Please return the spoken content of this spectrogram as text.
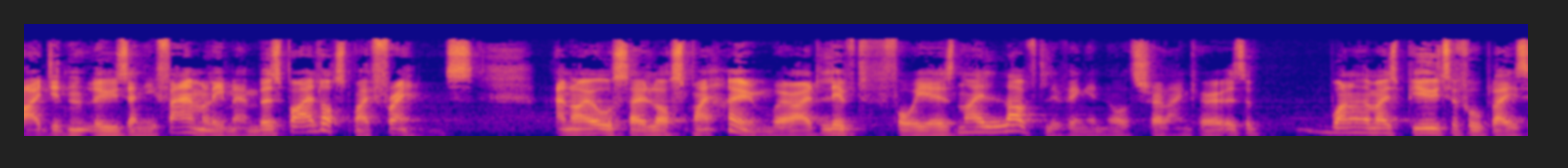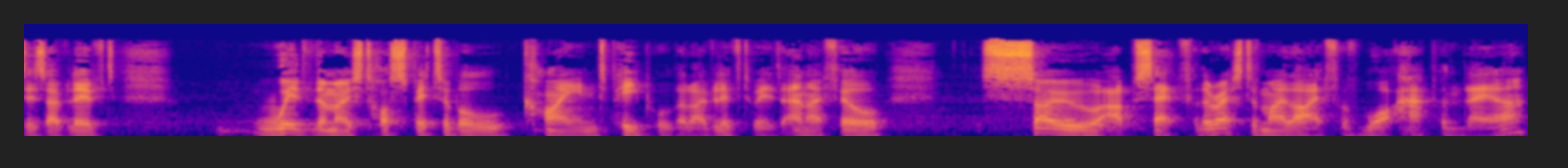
I didn't lose any family members, but I lost my friends. And I also lost my home where I'd lived for four years and I loved living in North Sri Lanka. It was a, one of the most beautiful places I've lived with the most hospitable, kind people that I've lived with. And I feel so upset for the rest of my life of what happened there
